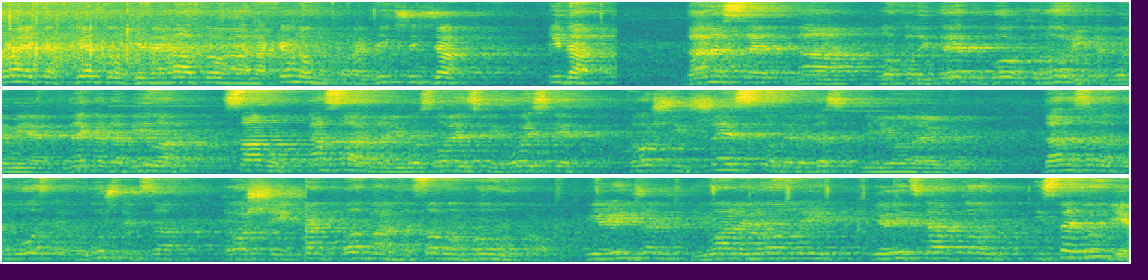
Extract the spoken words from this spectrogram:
projekat vjetrogeneratora na Krnovu pored Nikšića i da danas se na lokalitetu Porto Novi, na kojem je nekada bila samo kasarna jugoslovenske vojske, troši 690 milijuna eura. Danas se na poluostrvu Luštica troši odmah za sobom povukao i Riđan, i One Only, i Ritz Carton i sve druge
